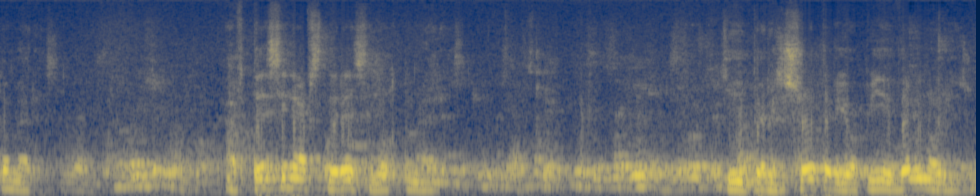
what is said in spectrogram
8 μέρες. Αυτές είναι αυστηρές οι 8 μέρες. Και οι περισσότεροι οι οποίοι δεν γνωρίζουν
